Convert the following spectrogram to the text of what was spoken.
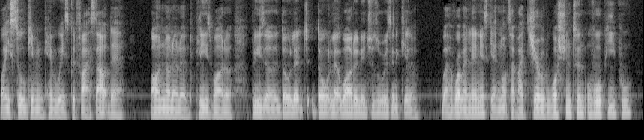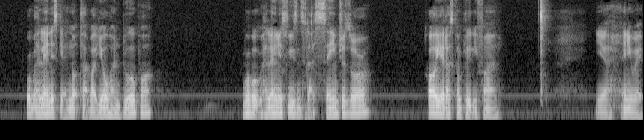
but he's still giving heavyweights good fights out there. oh no no no please Wilder please uh, don't let don't let Wilder and Chisora is gonna kill him. But Robert Helenius get knocked out by Gerald Washington of all people. Robert Helenius getting knocked out by Johan Duhaupas. Robert Helenius losing to that same Chisora. Oh yeah, that's completely fine. Yeah. Anyway,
